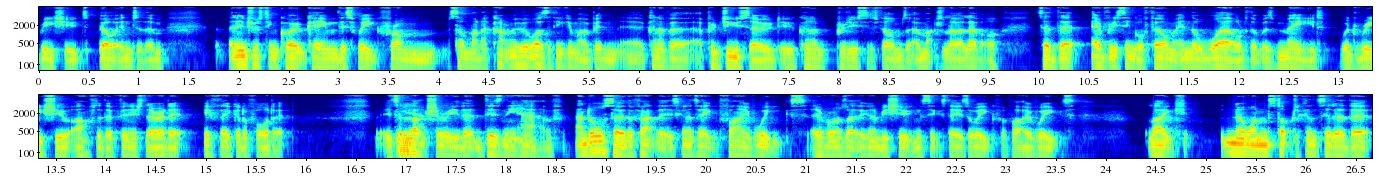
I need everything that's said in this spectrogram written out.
reshoots built into them. An interesting quote came this week from someone I can't remember who it was. I think it might have been uh, kind of a, a producer who kind of produces films at a much lower level. Said that every single film in the world that was made would reshoot after they finished their edit if they could afford it. It's a Yeah. luxury that Disney have, and also the fact that it's going to take five weeks. Everyone's like they're going to be shooting six days a week for five weeks. Like no one stopped to consider that.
